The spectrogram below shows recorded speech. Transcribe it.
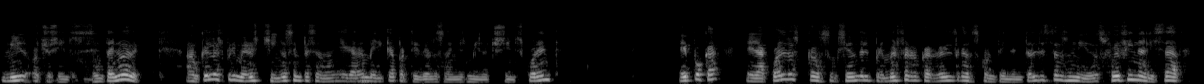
1869, aunque los primeros chinos empezaron a llegar a América a partir de los años 1840 época en la cual la construcción del primer ferrocarril transcontinental de Estados Unidos fue finalizada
